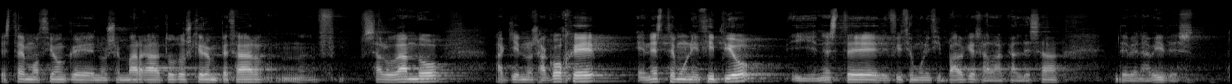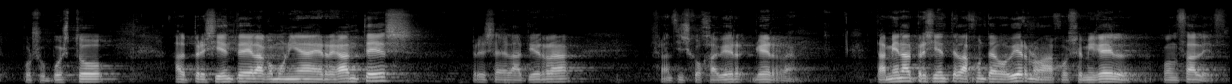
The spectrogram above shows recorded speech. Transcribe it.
esta emoción que nos embarga a todos. Quiero empezar mm, saludando a quien nos acoge en este municipio y en este edificio municipal, que es a la alcaldesa de Benavides. Por supuesto, al presidente de la Comunidad de Regantes, Presa de la Tierra, Francisco Javier Guerra. También al presidente de la Junta de Gobierno, a José Miguel González.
